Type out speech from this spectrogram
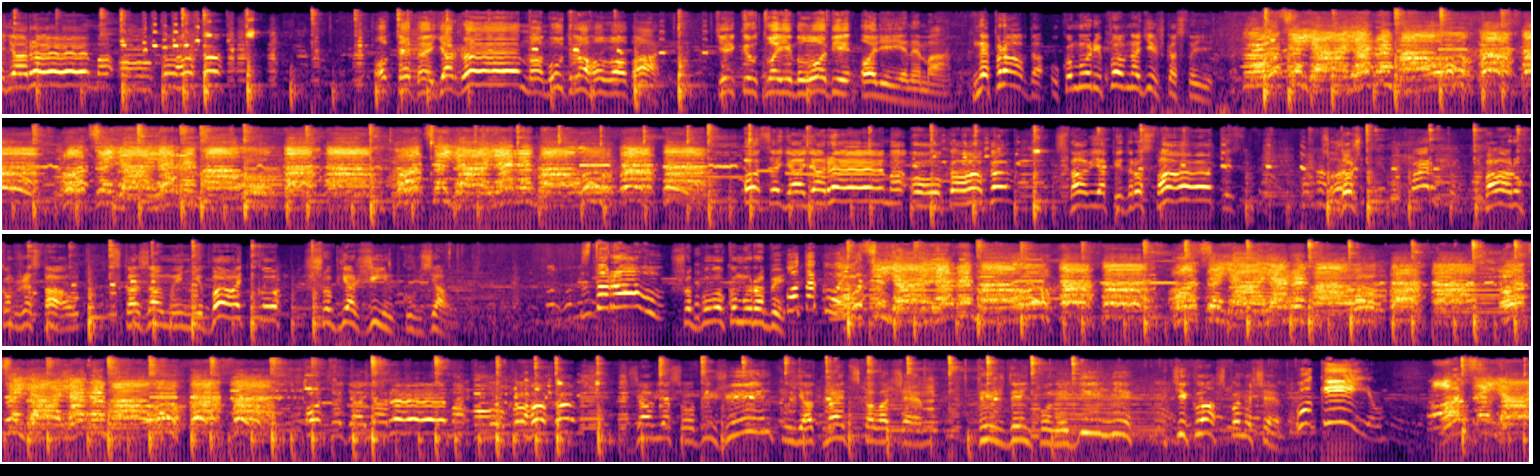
Ярема, охо-хо. О в тебе ярема, мудра голова, тільки в твоїм лобі олії нема. Неправда, у коморі повна діжка стоїть. Оце Став я підростати. Дож... Парубком вже став. Сказав мені батько, щоб я жінку взяв, Здорову! щоб було кому робити. Отакої. Оце я Ярема, охо-хо. Взяв я собі жінку, як мед з калачем. Тиждень по неділі тікла з паничем. У Київ. Оце я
